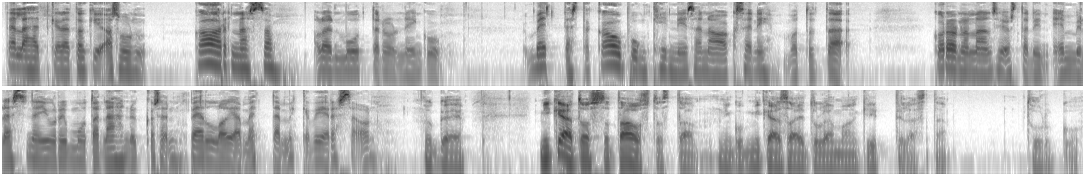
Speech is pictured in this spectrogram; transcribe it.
tällä hetkellä toki asun Kaarinassa. Olen muuttanut niin kuin mettästä kaupunkiin niin sanoakseni, mutta tota, koronan ansiosta niin en ole siinä juuri muuta nähnyt kuin sen pellon ja mettä, mikä vieressä on. Okei. Okay. Mikä tuossa taustasta, niin kuin mikä sai tulemaan Kittilästä Turkuun?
